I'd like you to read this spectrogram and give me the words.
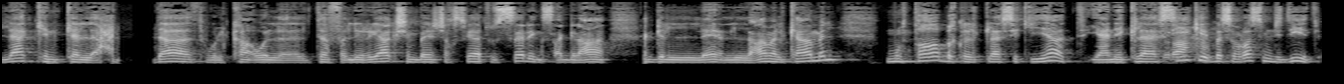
لكن كالأحداث والكا والتف... ال reaction بين الشخصيات وال settings حق الع... حق ال- العمل كامل مطابق للكلاسيكيات يعني كلاسيكي. بس برسم جديد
